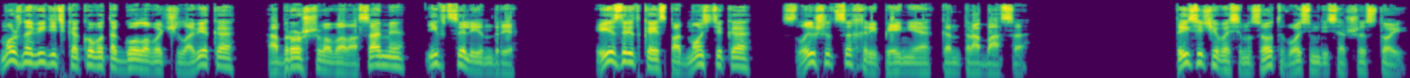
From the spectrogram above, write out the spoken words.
можно видеть какого-то голого человека, обросшего волосами и в цилиндре. Изредка из-под мостика слышится хрипение контрабаса. 1886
